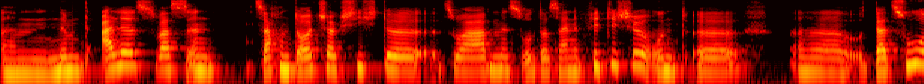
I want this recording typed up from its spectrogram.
ähm, nimmt alles, was in Sachen deutscher Geschichte zu haben ist, unter seine Fittiche und äh, äh, dazu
